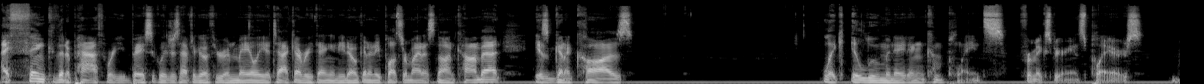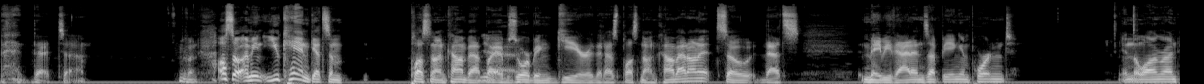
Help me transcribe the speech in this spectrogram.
I think that a path where you basically just have to go through and melee attack everything and you don't get any plus or minus non-combat is going to cause like illuminating complaints from experienced players that, that uh, fun. also, I mean, you can get some plus non-combat by absorbing gear that has plus non-combat on it. So that's maybe that ends up being important in the long run.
